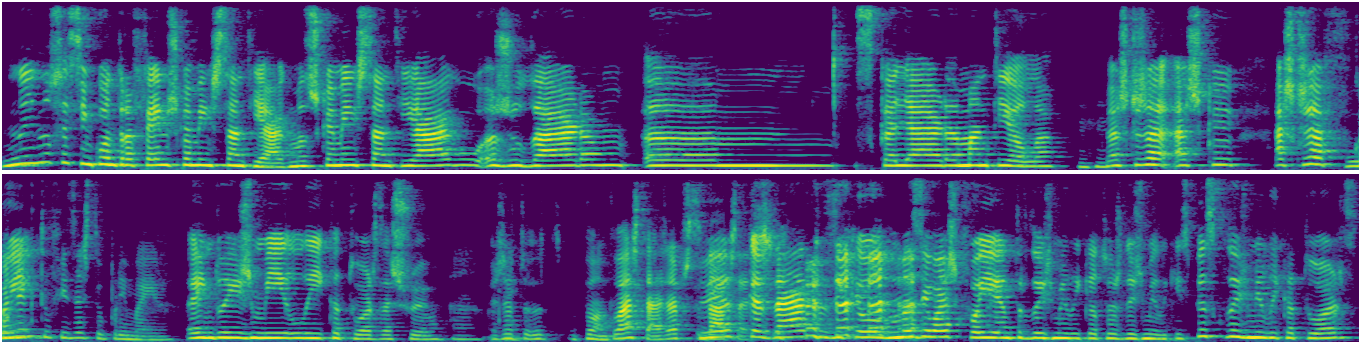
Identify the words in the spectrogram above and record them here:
não sei se encontro a fé nos caminhos de Santiago, mas os caminhos de Santiago ajudaram a, se calhar, a mantê-la. Uhum. Acho que já, acho que Acho que já fui. Quando é que tu fizeste o primeiro? Em 2014, acho eu. Ah, já tô, pronto, lá está, já percebeste Datas. que as datas e que eu, mas eu acho que foi entre 2014 e 2015. Penso que 2014,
